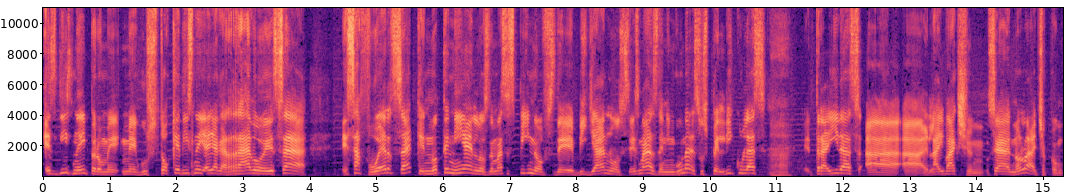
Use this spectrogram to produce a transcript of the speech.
es Disney, pero me, me, gustó que Disney haya agarrado esa, esa fuerza que no tenía en los demás spin-offs de villanos, es más, de ninguna de sus películas Ajá. traídas a, a, live action. O sea, no lo ha hecho con,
